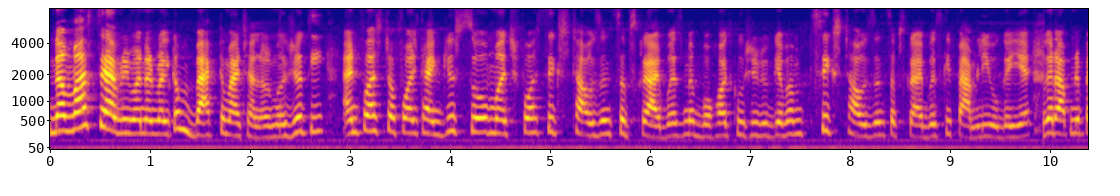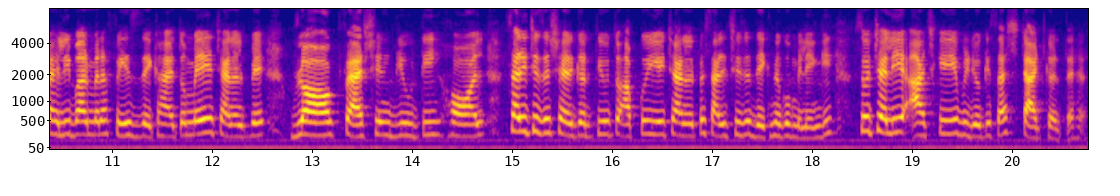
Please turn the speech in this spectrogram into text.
Namaste everyone and welcome back to my channel Murjati and first of all thank you so much for 6000 subscribers. मैं बहुत खुश हूँ क्योंकि अब हम 6000 सब्सक्राइबर्स की फैमिली हो गई है। अगर आपने पहली बार मेरा फेस देखा है तो मेरे चैनल पे व्लॉग फ़ैशन ब्यूटी हॉल सारी चीज़ें शेयर करती हूँ तो आपको ये चैनल पे सारी चीज़ें देखने को मिलेंगी। सो so, चलिए आज के ये वीडियो के साथ स्टार्ट करते हैं।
